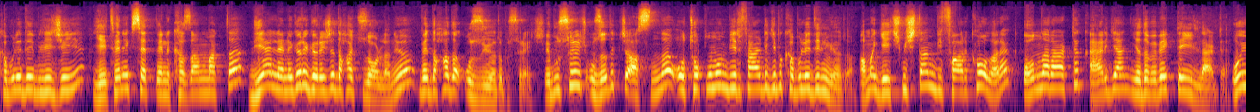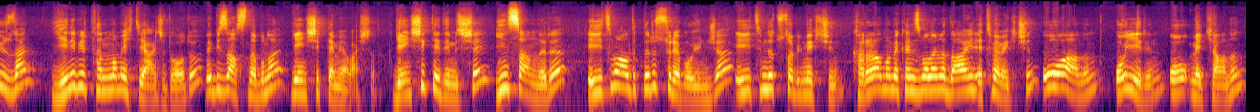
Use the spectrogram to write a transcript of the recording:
kabul edebileceği yetenek setlerini kazanmakta diğerlerine göre görece daha zorlanıyor ve daha da uzuyordu bu süreç. Ve bu süreç uzadıkça aslında o toplumun bir ferdi gibi kabul edilmiyordu. Ama geçmişten bir farkı olarak onlar artık ergen ya da bebek değillerdi. O yüzden yeni bir tanımlama ihtiyacı doğdu ve biz aslında buna gençlik demeye başladık. Gençlik dediğimiz şey insanları eğitim aldıkları süre boyunca eğitimde tutabilmek için, karar alma mekanizmalarına dahil etmemek için o anın, o yerin, o mekanın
